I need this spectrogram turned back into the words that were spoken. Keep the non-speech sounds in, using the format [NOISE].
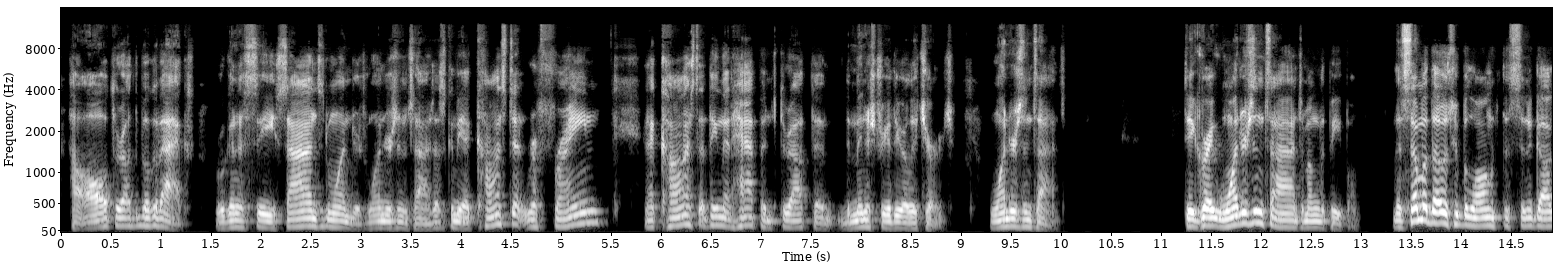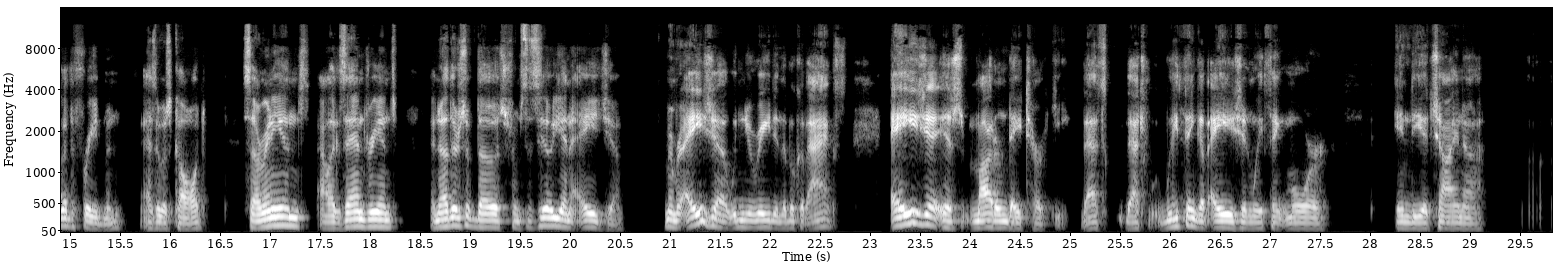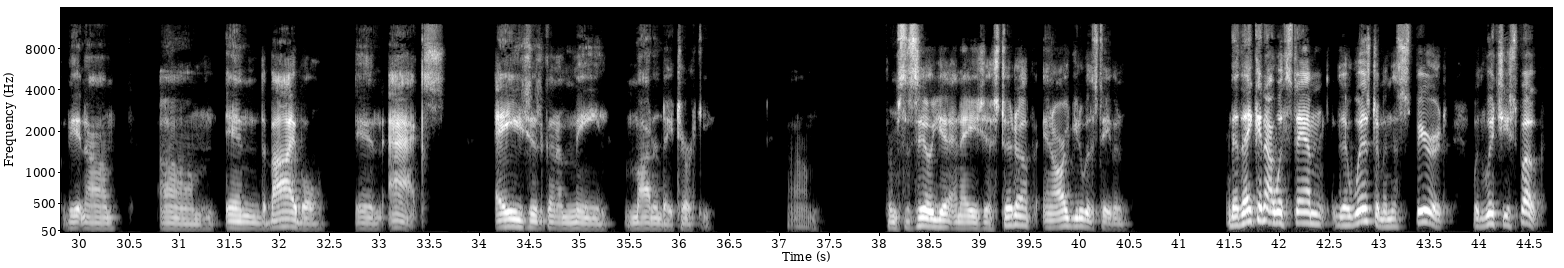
How all throughout the book of Acts, we're going to see signs and wonders, wonders and signs. That's going to be a constant refrain and a constant thing that happens throughout the, the ministry of the early church. Wonders and signs. Did great wonders and signs among the people. Then some of those who belonged to the synagogue of the freedmen, as it was called, Cyrenians, Alexandrians, and others of those from Cilicia and Asia. Remember, Asia, when you read in the book of Acts, Asia is modern day Turkey. That's that's we think of Asia and we think more India, China, Vietnam. Um, in the Bible, in Acts, Asia is going to mean modern day Turkey. Um, from Cilicia and Asia stood up and argued with Stephen that they cannot withstand the wisdom and the spirit with which he spoke.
